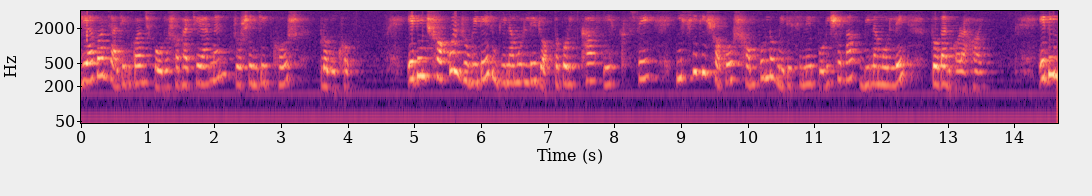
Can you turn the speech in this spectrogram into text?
জিয়াগঞ্জ আজিমগঞ্জ পৌরসভার চেয়ারম্যান প্রসেনজিৎ ঘোষ প্রমুখ। এদিন সকল রোগীদের বিনামূল্যে রক্ত পরীক্ষা এক্স রে ইসিজি সহ সম্পূর্ণ মেডিসিনের পরিষেবা বিনামূল্যে প্রদান করা হয়। এদিন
